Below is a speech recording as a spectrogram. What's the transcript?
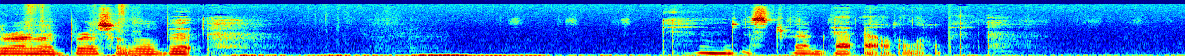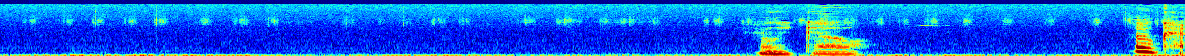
dry my brush a little bit. And just drag that out a little bit. There we go. Okay.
